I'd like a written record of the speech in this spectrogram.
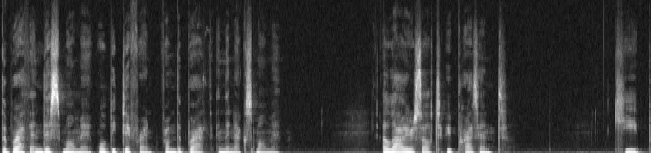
The breath in this moment will be different from the breath in the next moment. Allow yourself to be present. Keep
